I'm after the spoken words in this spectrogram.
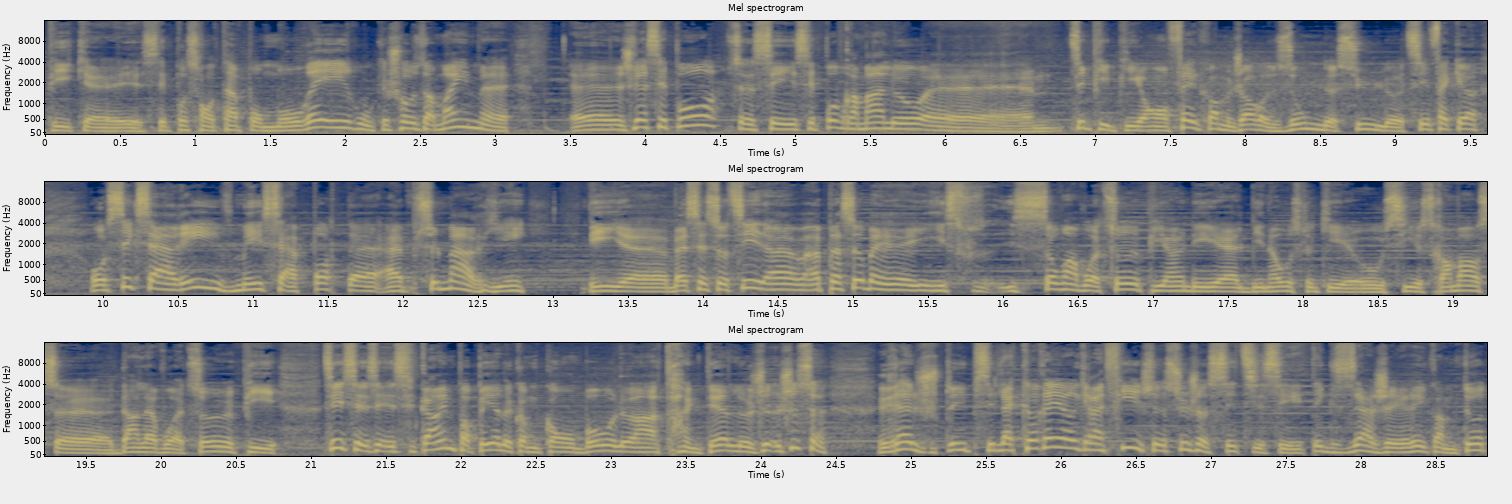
puis que c'est pas son temps pour mourir ou quelque chose de même. Euh, je le sais pas. C'est, pas vraiment là. puis, puis on fait comme genre zoom dessus. Là, fait que on sait que ça arrive, mais ça apporte absolument rien. Puis, euh, ben, c'est ça, euh, après ça, ben, il, se sauve en voiture, puis un des albinos qui est aussi, il se ramasse euh, dans la voiture, puis, tu sais, c'est quand même pas pire comme combo là, en tant que tel. juste rajouter, puis c'est de la chorégraphie, je, je sais, c'est exagéré comme tout,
